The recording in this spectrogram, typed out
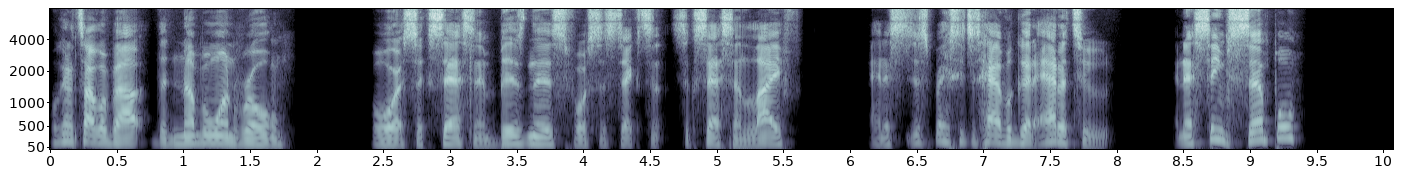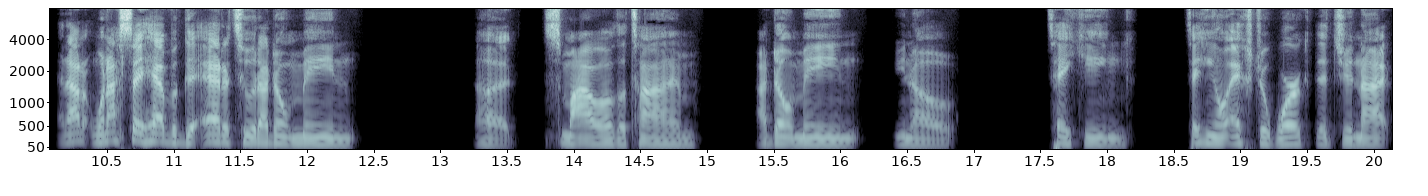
we're to talk about the number one rule for success in business, for success success in life, and it's just basically just have a good attitude. And it seems simple. And I, when I say have a good attitude, I don't mean uh, smile all the time. I don't mean you know taking taking on extra work that you're not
